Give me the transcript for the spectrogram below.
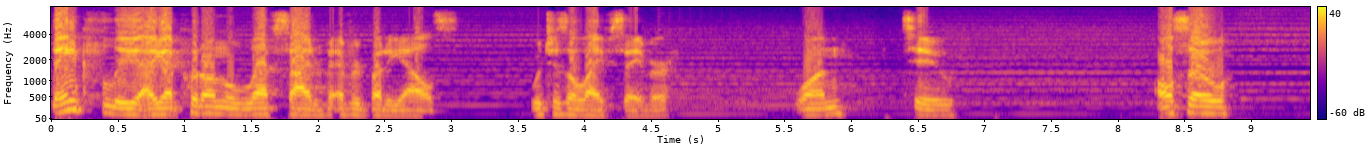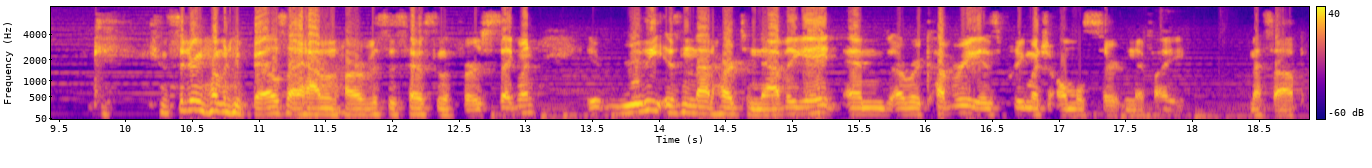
Thankfully, I get put on the left side of everybody else, which is a lifesaver. One, two. Also, considering how many fails I had on Arvis's house in the first segment, it really isn't that hard to navigate, and a recovery is pretty much almost certain if I mess up.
